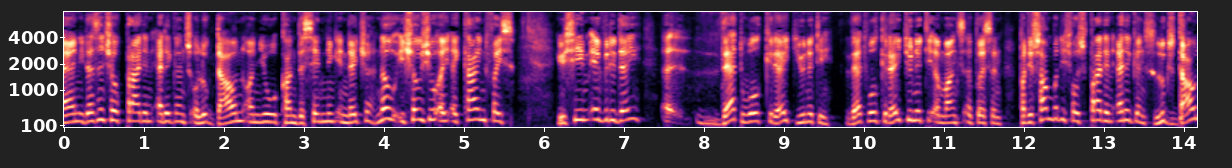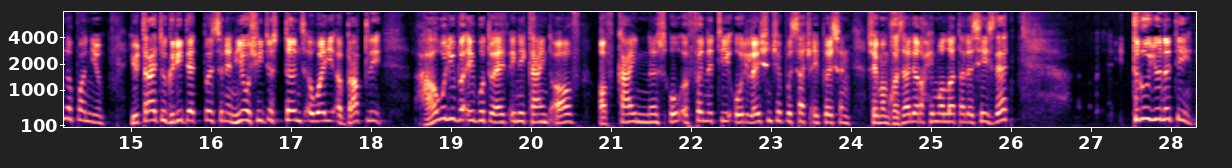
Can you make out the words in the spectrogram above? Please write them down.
and he doesn't show pride and arrogance or look down on you, condescending in nature. No, he shows you a, a kind face. You see him every day. Uh, that will create unity. That will create unity amongst a person. But if somebody shows pride and arrogance, looks down upon you, you try to greet that person and he or she just turns away abruptly. How will you be able to have any kind of of kindness or affinity or relationship with such a person? So Imam Ghazali rahimahullah says that true unity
